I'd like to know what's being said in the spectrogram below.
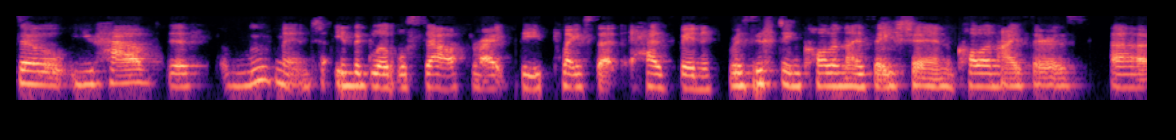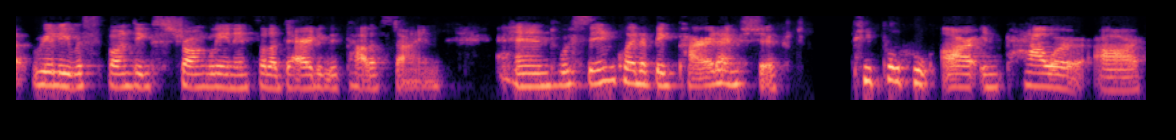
So you have this movement in the global south, right? The place that has been resisting colonization, colonizers, uh, really responding strongly and in solidarity with Palestine. And we're seeing quite a big paradigm shift. People who are in power are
